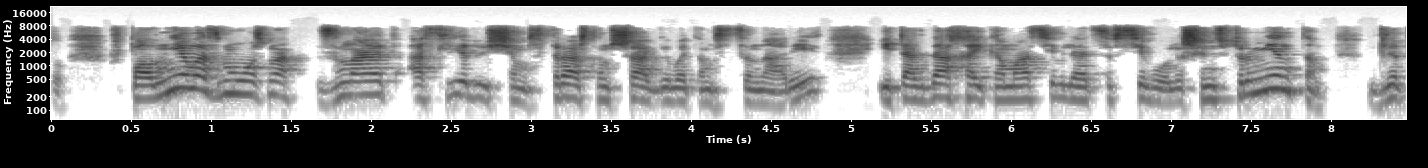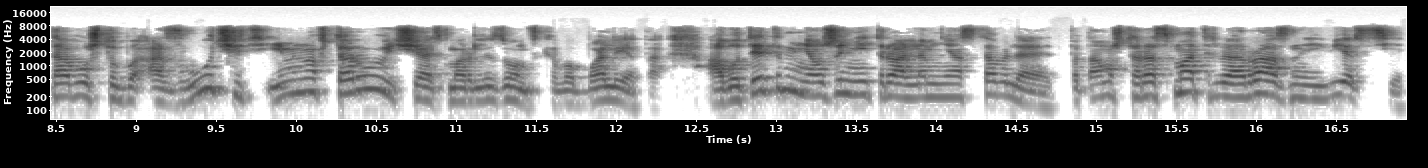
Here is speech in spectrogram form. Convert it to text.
Хайкамасу, вполне возможно знают о следующем страшном шаге в этом сценарии, и тогда Хайкамас является всего лишь инструментом для того, чтобы озвучить именно вторую часть марлезонского балета. А вот это меня уже нейтральным не оставляет, потому что рассматривая разные версии,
